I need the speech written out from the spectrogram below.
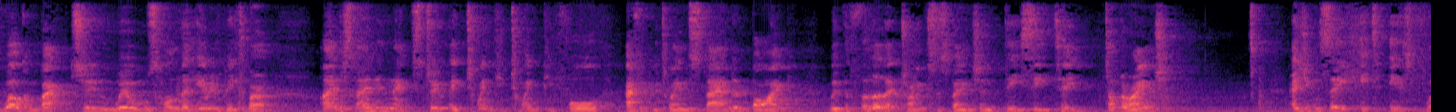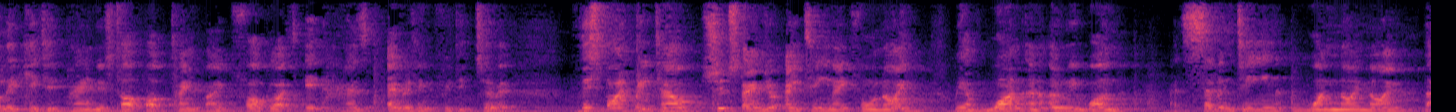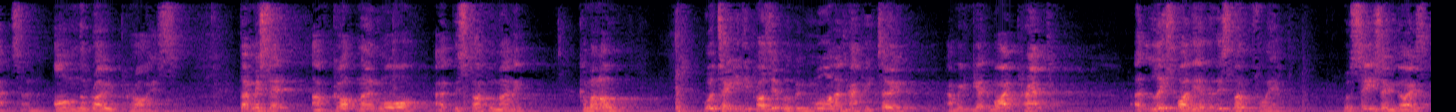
Welcome back to Wheels Honda here in Peterborough. I am standing next to a 2024 Africa Twin standard bike with the full electronic suspension DCT. Top of the range. As you can see, it is fully kitted. Panniers, top box, tank bag, fog lights. It has everything fitted to it. This bike retail should stand your 18849. We have one and only one at 17,199. That's an on the road price. Don't miss it. I've got no more at this type of money. Come along. We'll take your deposit. We'll be more than happy to. And we can get the bike prepped at least by the end of this month for you. We'll see you soon, guys.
